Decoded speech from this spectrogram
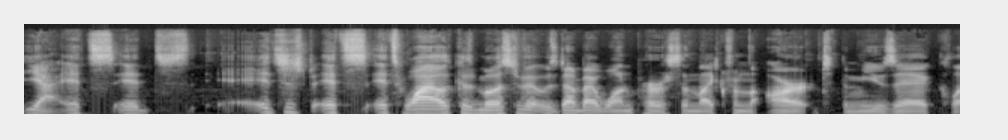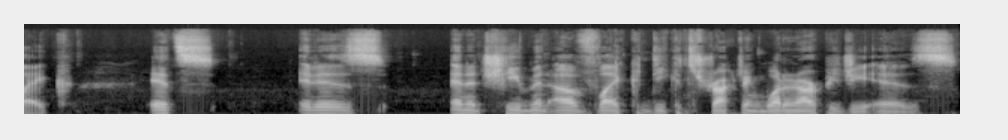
yeah, it's it's it's just it's it's wild because most of it was done by one person, like from the art to the music. Like it's it is an achievement of like deconstructing what an RPG is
